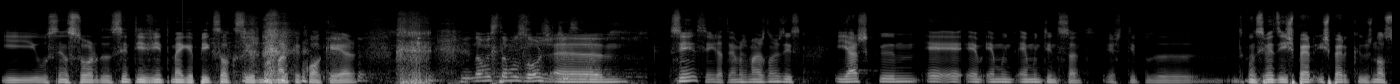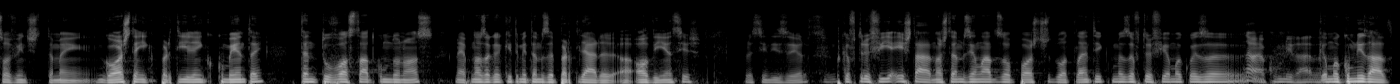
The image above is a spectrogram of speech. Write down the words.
e o sensor de 120 megapixels que saiu de uma marca qualquer. E não estamos longe disso. né? Um, sim, sim, já temos mais longe disso. E acho que é, é, é, é muito, é muito interessante este tipo de, de conhecimentos e espero, espero que os nossos ouvintes também gostem e que partilhem, que comentem, tanto do vosso lado como do nosso, não é? porque nós aqui também estamos a partilhar uh, audiências, por assim dizer, Sim. porque a fotografia, aí está, nós estamos em lados opostos do Atlântico, mas a fotografia é uma coisa... Não, é a comunidade. É uma comunidade,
